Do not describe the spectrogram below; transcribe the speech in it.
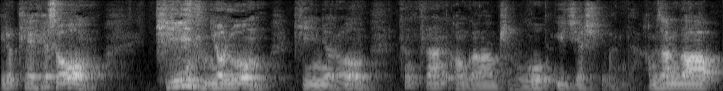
이렇게 해서 긴 여름 긴 여름 튼튼한 건강한 피부 유지하시기 바랍니다. 감사합니다.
